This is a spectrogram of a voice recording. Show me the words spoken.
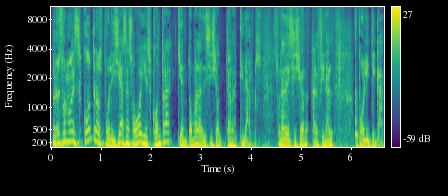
pero eso no es contra los policías, eso hoy es contra quien toma la decisión de retirarlos. Es una decisión al final política.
